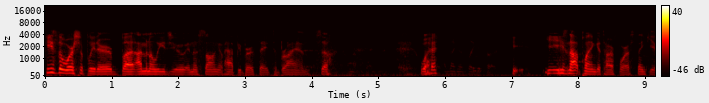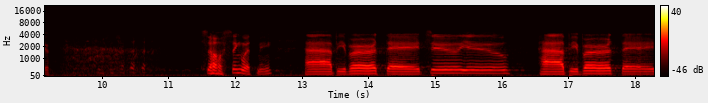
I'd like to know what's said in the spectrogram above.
he's the worship leader, but I'm going to lead you in a song of Happy Birthday to Brian. So. What? I'm not going to play guitar. He, he's not playing guitar for us. Thank you. so sing with me. Happy birthday to you. Happy birthday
